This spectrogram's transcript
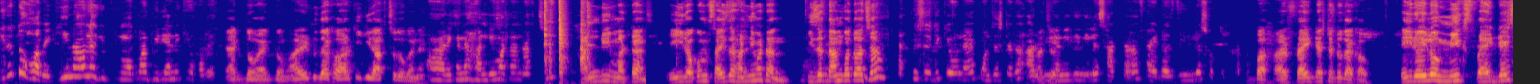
দিলে তো হবে। ঘি না হলে তোমার বিরিয়ানি কি হবে? একদম একদম। আর একটু দেখো আর কি কি রাখছো দোকানে? আর এখানে হান্ডি মাটন রাখছি। হান্ডি মাটন। এই রকম সাইজের হান্ডি মাটন? পিসের দাম কত আছে? এক পিস যদি কেউ নেয় পঞ্চাশ টাকা। আর আচ্ছা। বিরিয়ানি দিয়ে নিলে ষাট টাকা ফ্রাইড রাইস দিয়ে নিলে সত্তর টাকা। বাহ আর ফ্রাইড রাইসটা একটু দেখাও। এই রইল মিক্স ফ্রাইড রাইস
